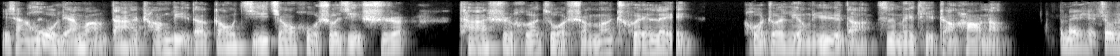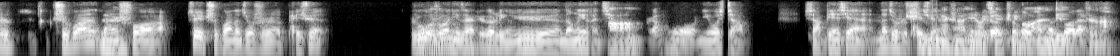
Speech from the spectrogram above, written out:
一下，互联网大厂里的高级交互设计师。他适合做什么垂类或者领域的自媒体账号呢？自媒体就是直观来说啊，最直观的就是培训。如果说你在这个领域能力很强，然后你又想想变现，那就是培训。上有些成功案例，对吧？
